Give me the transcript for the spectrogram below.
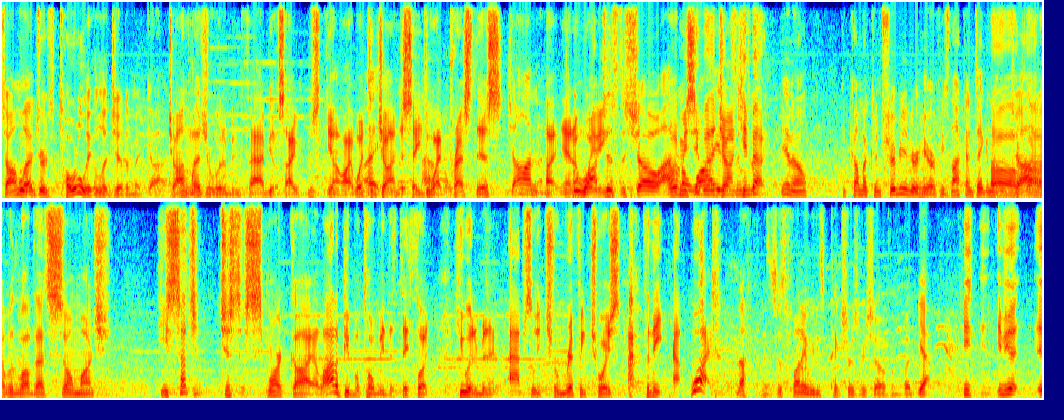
John Legere's totally a legitimate guy. John Legere would have been fabulous. I was, you know, I went to I- John to say, "Do I press this?" John, Uh, and who I'm watches waiting. the show, I Let me see whether John came just, back. You know, become a contributor here if he's not going to take another Oh job. God, I would love that so much. He's such a, just a smart guy. A lot of people told me that they thought he would have been an absolutely terrific choice for the uh, what? Nothing. It's just funny with these pictures we show of him. But yeah, you, uh,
